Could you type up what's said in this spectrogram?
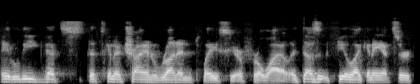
a league that's that's going to try and run in place here for a while. It doesn't feel like an answer.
